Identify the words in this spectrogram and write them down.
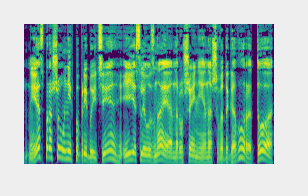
я спрошу у них по прибытии, и если узнаю о нарушении нашего договора, то...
